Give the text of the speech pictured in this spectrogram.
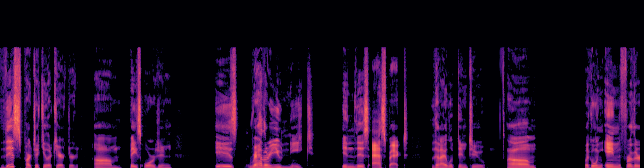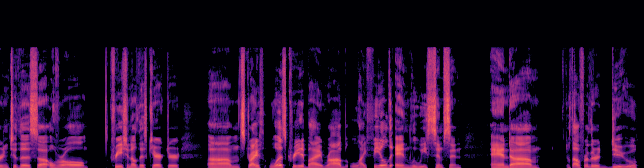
This particular character, um, base origin, is rather unique in this aspect that I looked into. Um, but going in further into this uh, overall creation of this character. Um, Strife was created by Rob Liefeld and Louise Simonson. And um, without further ado,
